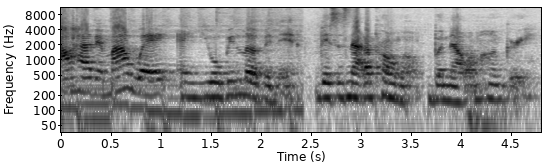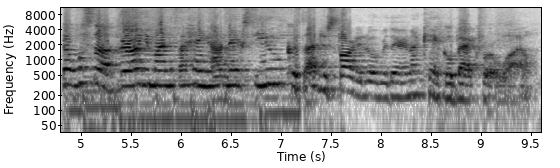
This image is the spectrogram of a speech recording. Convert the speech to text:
I'll have it my way and you'll be loving it. This is not a promo, but now I'm hungry. Yo, what's up, girl? You mind if I hang out next to you? Because I just farted over there and I can't go back for a while.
